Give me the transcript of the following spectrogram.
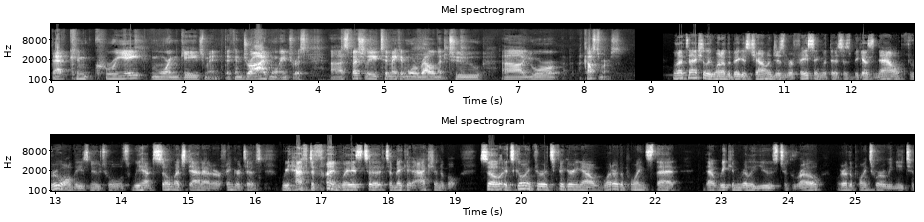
that can create more engagement, that can drive more interest, uh, especially to make it more relevant to uh, your customers? Well, that's actually one of the biggest challenges we're facing with this is because now through all these new tools, we have so much data at our fingertips. We have to find ways to, to make it actionable. So it's going through, it's figuring out what are the points that that we can really use to grow, what are the points where we need to,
